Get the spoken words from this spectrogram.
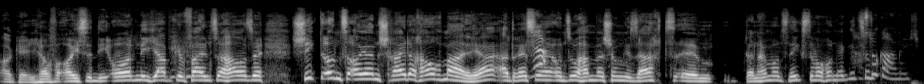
Okay, ich hoffe, euch sind die Ohren nicht abgefallen zu Hause. Schickt uns euren Schrei doch auch mal, ja? Adresse ja. und so haben wir schon gesagt. Ähm, dann hören wir uns nächste Woche und da geht's Hast du gar nicht.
